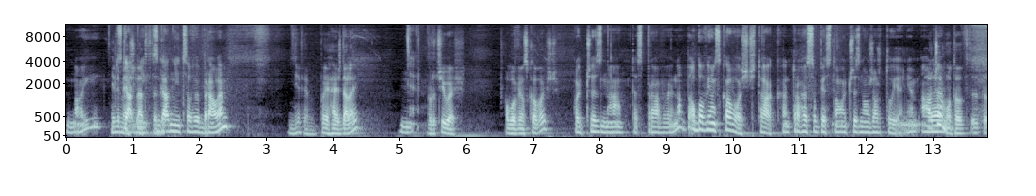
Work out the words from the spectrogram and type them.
No i Ile zgadnij, zgadnij, co wybrałem? Nie wiem. Pojechałeś dalej? Nie. Wróciłeś? Obowiązkowość? Ojczyzna, te sprawy, no obowiązkowość, tak. Trochę sobie z tą ojczyzną żartuję, nie? Ale... Czemu? To, to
